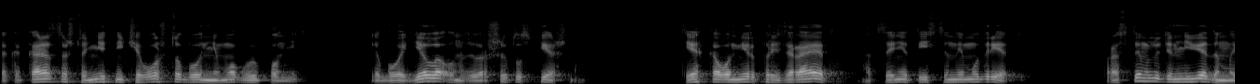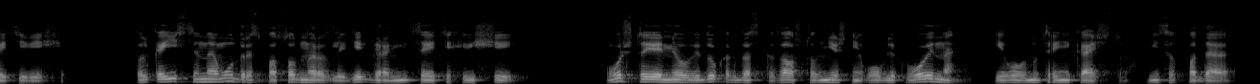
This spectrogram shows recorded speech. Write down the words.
как окажется, что нет ничего, чтобы он не мог выполнить. Любое дело он завершит успешно. Тех, кого мир презирает, оценит истинный мудрец. Простым людям неведомы эти вещи. Только истинная мудрость способна разглядеть границы этих вещей. Вот что я имел в виду, когда сказал, что внешний облик воина и его внутренние качества не совпадают.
